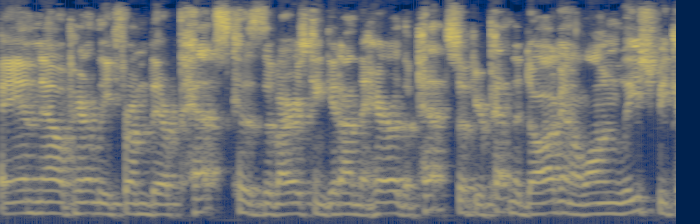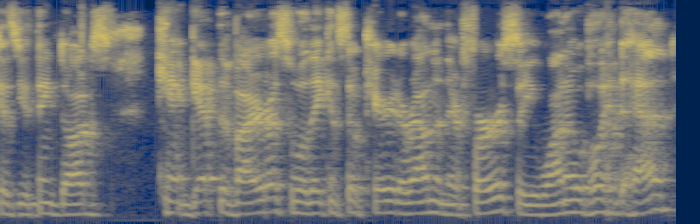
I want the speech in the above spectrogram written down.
And now apparently from their pets, because the virus can get on the hair of the pet. So if you're petting a dog on a long leash because you think dogs can't get the virus, well, they can still carry it around in their fur. So you want to avoid that.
